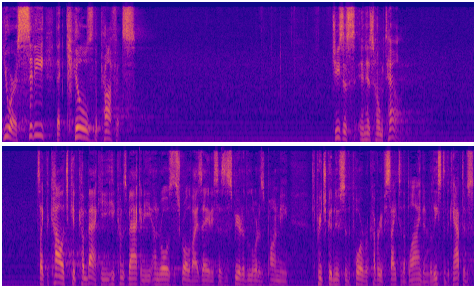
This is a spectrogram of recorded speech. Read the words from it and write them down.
you are a city that kills the prophets. Jesus in his hometown. It's like the college kid come back. He, he comes back and he unrolls the scroll of Isaiah and he says, The Spirit of the Lord is upon me to preach good news to the poor, recovery of sight to the blind, and release to the captives,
